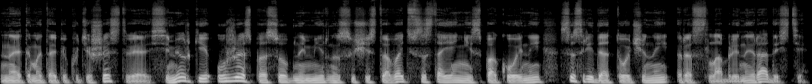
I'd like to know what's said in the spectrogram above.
На этом этапе путешествия семерки уже способны мирно существовать в состоянии спокойной, сосредоточенной, расслабленной радости.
